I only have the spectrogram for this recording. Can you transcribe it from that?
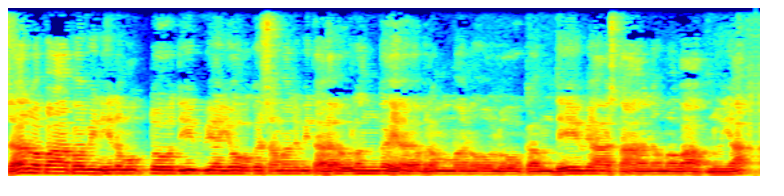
सर्वपापविनिर्मुक्तो दिव्ययोगसमन्वितः उल्लङ्घय ब्रह्मणो लोकं देव्या स्थानमवाप्नुयात्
